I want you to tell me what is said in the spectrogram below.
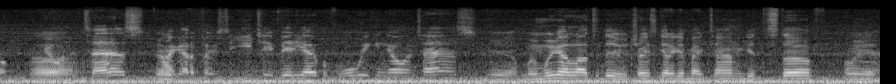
Yep. Uh, Going to test. yeah. I got to post a YouTube video before we can go on test. Yeah, I mean, we got a lot to do. Tracy got to get back town and get the stuff. I mean, Yeah.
